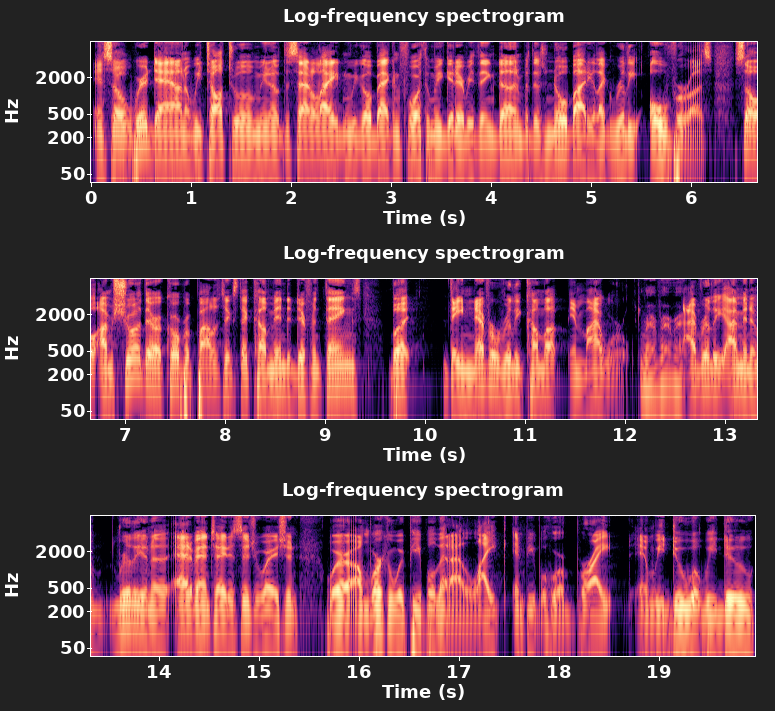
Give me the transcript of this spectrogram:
and so we're down and we talk to them, you know, the satellite, and we go back and forth and we get everything done. But there's nobody like really over us. So I'm sure there are corporate politics that come into different things, but they never really come up in my world. Right, right, right. I really, I'm in a really in an advantageous situation where I'm working with people that I like and people who are bright, and we do what we do,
